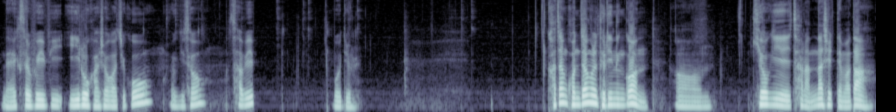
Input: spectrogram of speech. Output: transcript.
네, 엑셀 VB2로 가셔 가지고 여기서 삽입 모듈. 가장 권장을 드리는 건 어, 기억이 잘 안 나실 때마다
